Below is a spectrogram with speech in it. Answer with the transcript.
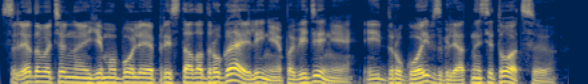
Следовательно, ему более пристала другая линия поведения и другой взгляд на ситуацию –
